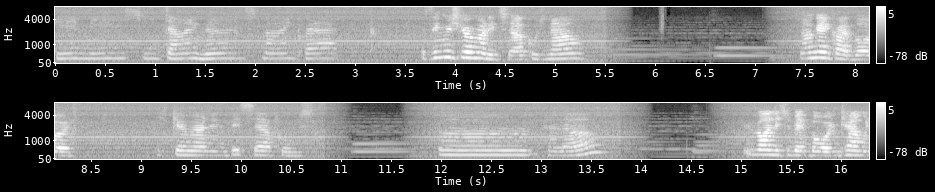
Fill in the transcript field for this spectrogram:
Give me some diamonds, Minecraft. I think we should go around in circles now. I'm getting quite bored. Just going around in a bit circles. Um, hello? You find this a bit boring, Can we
